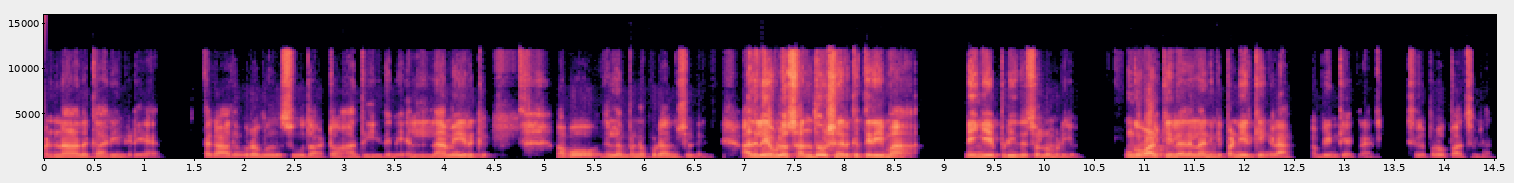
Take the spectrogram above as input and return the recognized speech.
பண்ணாத காரியம் கிடையாது. தகாத உறவு சூதாட்டம் அது இதுன்னு எல்லாமே இருக்கு. அப்போ இதெல்லாம் பண்ணக்கூடாதுன்னு சொல்லி அதுல எவ்வளவு சந்தோஷம் இருக்கு தெரியுமா? நீங்க எப்படி இதை சொல்ல முடியும்? உங்கள் வாழ்க்கையில் அதெல்லாம் நீங்கள் பண்ணியிருக்கீங்களா? அப்படின்னு கேட்குறாரு. சில பார்த்து சொல்றாரு.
